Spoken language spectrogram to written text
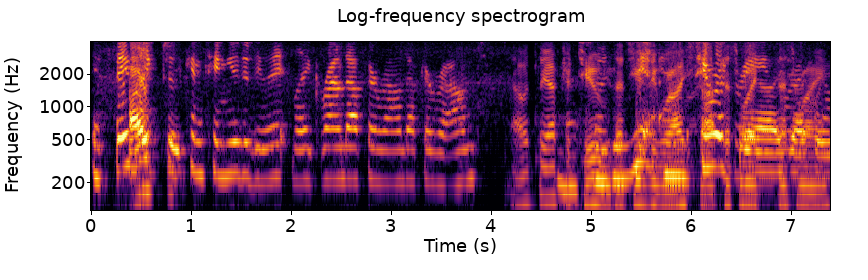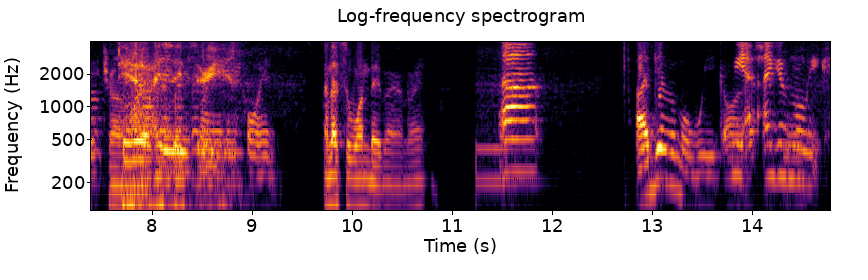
If they I like just take- continue to do it like round after round after round. I would say after Yeah, two. so That's yeah. usually where I Two stop. or That's three. why. Yeah, That's why I draw. Yeah, the I say three. point. And that's a one day ban, right? Uh, I give them a week on yeah, I give them a week.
